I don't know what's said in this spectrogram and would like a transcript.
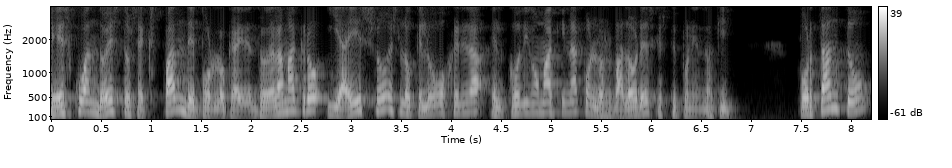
que es cuando esto se expande por lo que hay dentro de la macro y a eso es lo que luego genera el código máquina con los valores que estoy poniendo aquí. Por tanto,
